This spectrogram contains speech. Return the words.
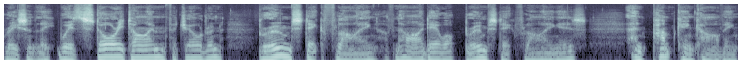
recently with story time for children, broomstick flying, I've no idea what broomstick flying is, and pumpkin carving.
